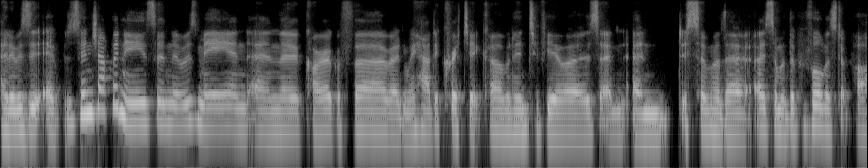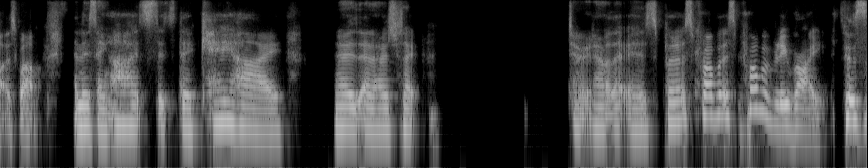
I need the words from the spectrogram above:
and it was it was in Japanese and it was me and and the choreographer and we had a critic come and interview us and and some of the uh, some of the performers took part as well and they're saying oh it's it's the kehai and I, was, and I was just like don't know what that is, but it's probably it's probably right because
